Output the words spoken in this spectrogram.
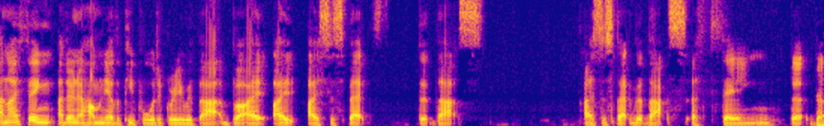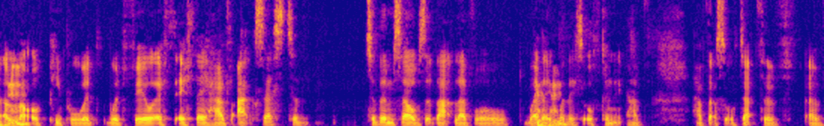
and I think I don't know how many other people would agree with that, but I I, I suspect that that's I suspect that that's a thing that, that Mhm. a lot of people would, would feel if, if they have access to to themselves at that level where they Mhm. where they sort of can have have that sort of depth of of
